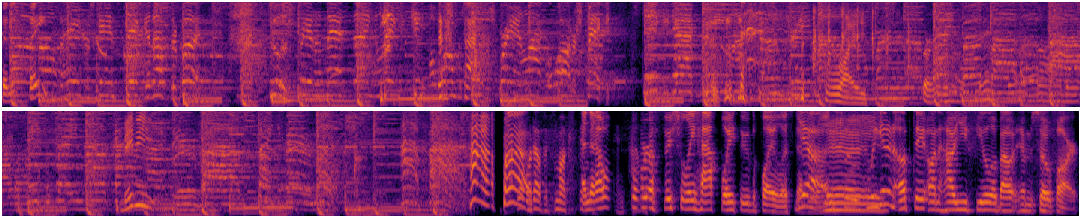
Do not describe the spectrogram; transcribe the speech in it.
then it's fate. Haters can't Christ. Maybe High what up? It's Muck And now we're officially halfway through the playlist. Yeah. everyone. So can we get an update on how you feel about him so far?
